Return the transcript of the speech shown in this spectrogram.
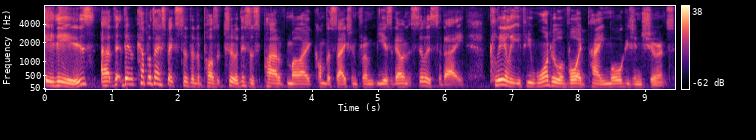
It is. Uh, th- there are a couple of aspects to the deposit too, and this is part of my conversation from years ago, and it still is today. Clearly, if you want to avoid paying mortgage insurance,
